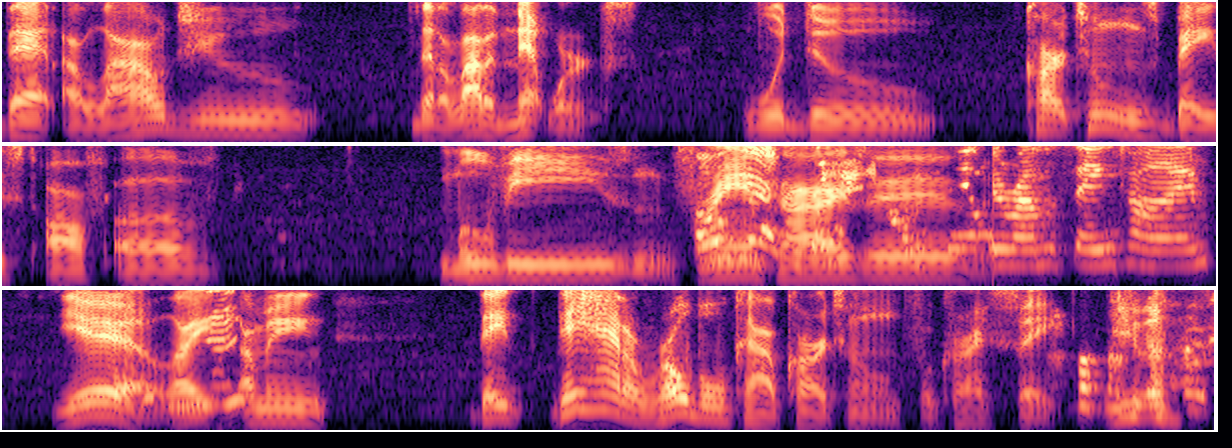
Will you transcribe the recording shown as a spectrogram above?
that allowed you that a lot of networks would do cartoons based off of movies and Oh, yeah, 'cause they had franchises. Promised Family around the same time. Yeah, like Mhm. I mean, they they had a RoboCop cartoon for Christ's sake, you know,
